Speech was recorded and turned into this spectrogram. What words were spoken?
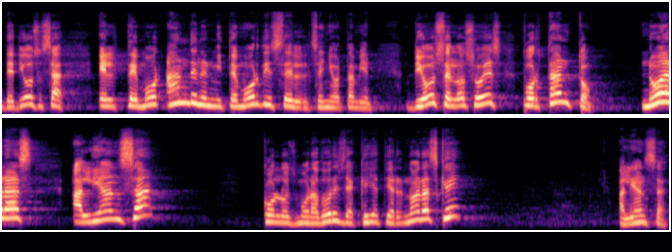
de Dios, o sea, el temor, anden en mi temor, dice el Señor también. Dios celoso es, por tanto, no harás alianza con los moradores de aquella tierra. ¿No harás qué? Alianza.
